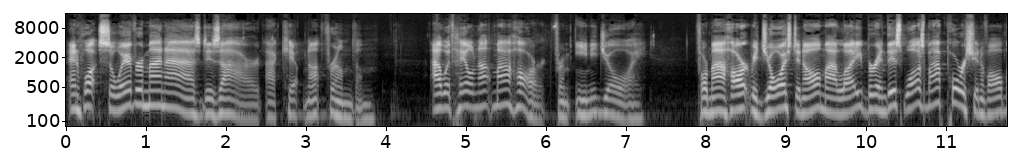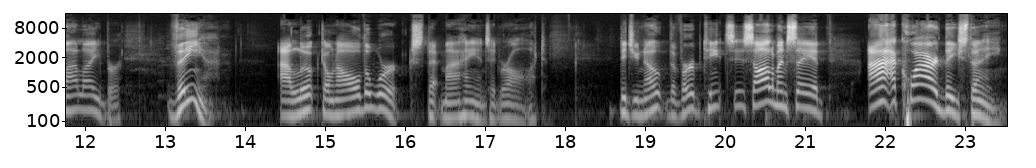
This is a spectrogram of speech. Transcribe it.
And whatsoever mine eyes desired, I kept not from them. I withheld not my heart from any joy. For my heart rejoiced in all my labor, and this was my portion of all my labor. Then I looked on all the works that my hands had wrought. Did you note the verb tenses? Solomon said, I acquired these things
